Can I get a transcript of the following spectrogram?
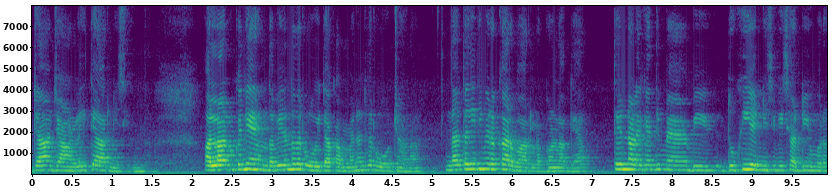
ਜਾਂ ਜਾਣ ਲਈ ਤਿਆਰ ਨਹੀਂ ਸੀ ਹੁੰਦਾ। ਅੱਲਾ ਨੂੰ ਕਹਿੰਦੀ ਐ ਹੁੰਦਾ ਵੀ ਇਹਨਾਂ ਦਾ ਰੋਜ਼ ਦਾ ਕੰਮ ਹੈ, ਇਹਨਾਂ ਨੇ ਤਾਂ ਰੋਜ਼ ਜਾਣਾ। ਨਾਲ ਤਾਂ ਕਹਿੰਦੀ ਮੇਰਾ ਘਰ-ਬਾਰ ਲੱਗਣ ਲੱਗ ਗਿਆ ਤੇ ਨਾਲੇ ਕਹਿੰਦੀ ਮੈਂ ਵੀ ਦੁਖੀ ਇੰਨੀ ਸੀ ਵੀ ਸਾਡੀ ਉਮਰ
